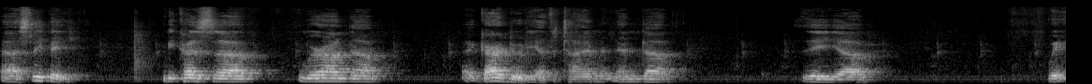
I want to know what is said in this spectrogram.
uh, sleeping because uh, we were on uh, guard duty at the time, and, and uh, the uh, we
